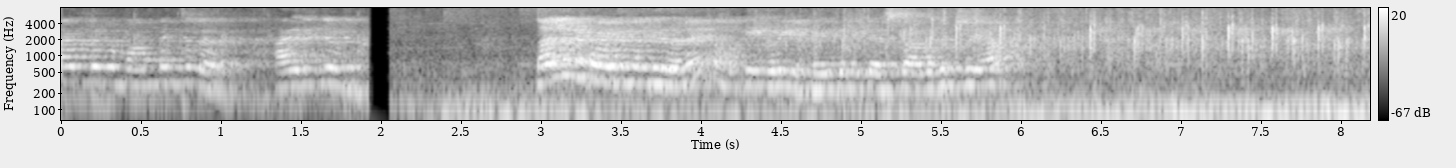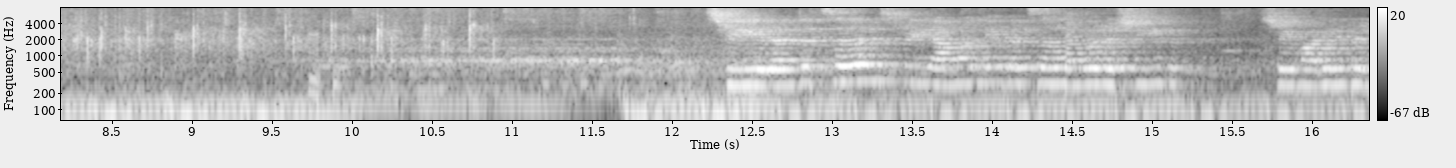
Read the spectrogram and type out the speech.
മനോഹരമായിട്ടുള്ള ഒരു മൊമെന്റിൽ ആയിരിക്കും. നല്ലൊരു കാര്യം നൽകി തന്നെ നമുക്ക് ഇവരെയും വേദിയിലേക്ക് സ്വാഗതം ചെയ്യാം. Shri Ranjith sir Shri Amal Neeraj sir Rasheed Shri Maniyan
